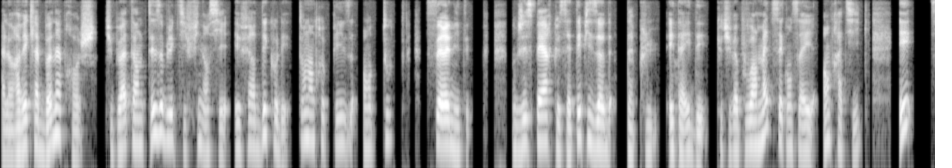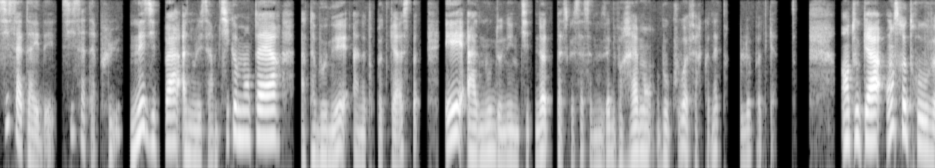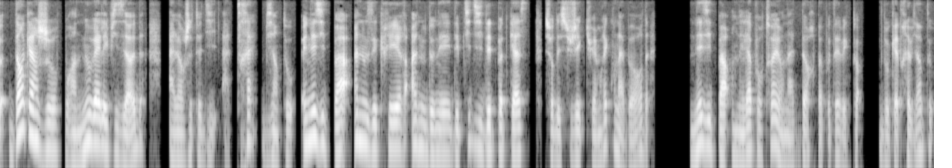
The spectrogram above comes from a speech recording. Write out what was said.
Alors avec la bonne approche, tu peux atteindre tes objectifs financiers et faire décoller ton entreprise en toute sérénité. Donc j'espère que cet épisode t'a plu et t'a aidé, que tu vas pouvoir mettre ces conseils en pratique et si ça t'a aidé, si ça t'a plu, n'hésite pas à nous laisser un petit commentaire, à t'abonner à notre podcast et à nous donner une petite note parce que ça, ça nous aide vraiment beaucoup à faire connaître le podcast. En tout cas, on se retrouve dans 15 jours pour un nouvel épisode. Alors je te dis à très bientôt et n'hésite pas à nous écrire, à nous donner des petites idées de podcast sur des sujets que tu aimerais qu'on aborde. N'hésite pas, on est là pour toi et on adore papoter avec toi. Donc à très bientôt.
